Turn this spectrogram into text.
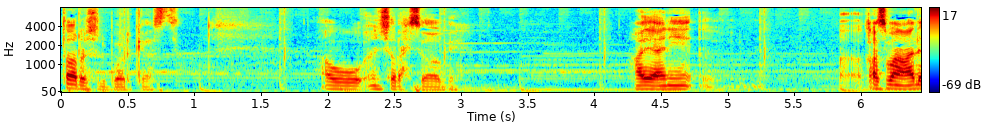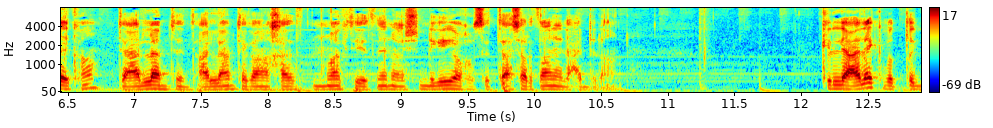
طرش البودكاست. أو انشر حسابي هاي يعني غصبا عليك ها؟ تعلمت تعلمتك أنا أخذت من وقتي 22 دقيقة و 16 ثانية لحد الآن. كل اللي عليك بتطق.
